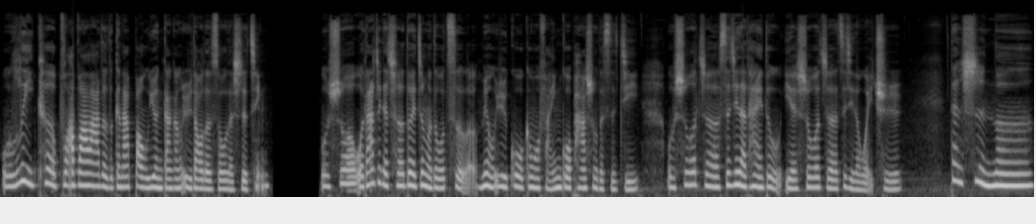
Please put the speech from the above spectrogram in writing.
我立刻巴拉巴拉的跟他抱怨刚刚遇到的所有的事情。我说我搭这个车队这么多次了，没有遇过跟我反映过趴数的司机。我说着司机的态度，也说着自己的委屈。但是呢，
